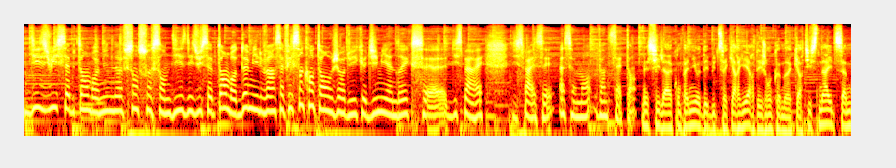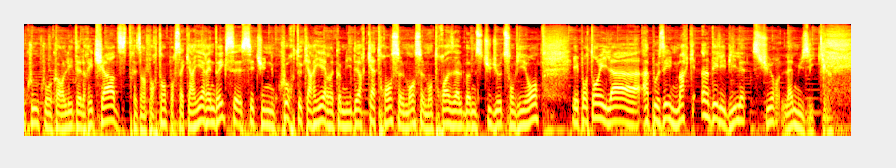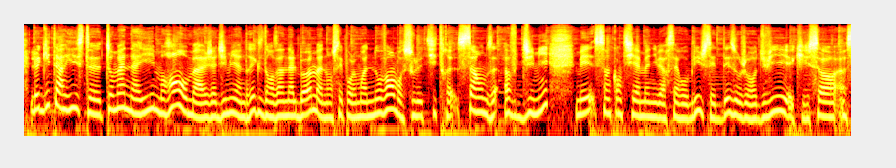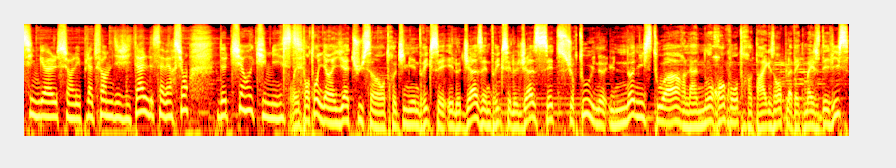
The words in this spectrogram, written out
18 septembre 1970, 18 septembre 2020, ça fait 50 ans aujourd'hui que Jimi Hendrix euh, disparaît, disparaissait à seulement 27 ans. Mais s'il a accompagné au début de sa carrière des gens comme Curtis Knight, Sam Cooke ou encore Little Richards, très important pour sa carrière, Hendrix, c'est une courte carrière hein, comme leader, 4 ans seulement, seulement 3 albums studio de son vivant. Et pourtant, il a apposé une marque indélébile sur la musique. Le guitariste Thomas Naïm rend hommage à Jimi Hendrix dans un album annoncé pour le mois de novembre sous le titre Sounds of Jimmy. Mais 50e anniversaire oblige, c'est dès aujourd'hui qu'il sort un single sur les plateformes digitales, sa version de Cherokee Mist. Et pourtant, il y a un hiatus hein, entre Jimi Hendrix et, le jazz. Hendrix et le jazz, c'est surtout une, une non-histoire, la non-rencontre, par exemple, avec Miles Davis.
